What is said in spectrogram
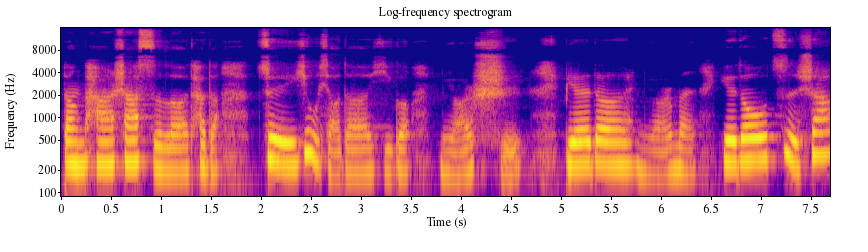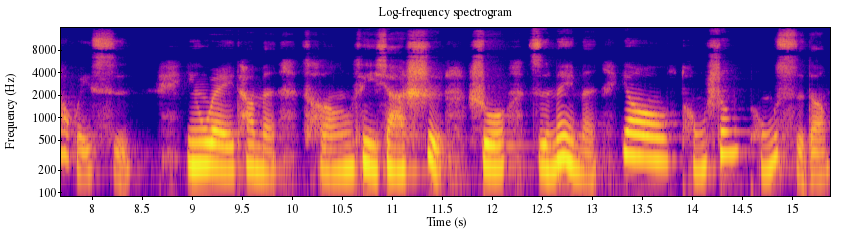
当他杀死了他的最幼小的一个女儿时，别的女儿们也都自杀为死。”因为他们曾立下誓，说姊妹们要同生同死的。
